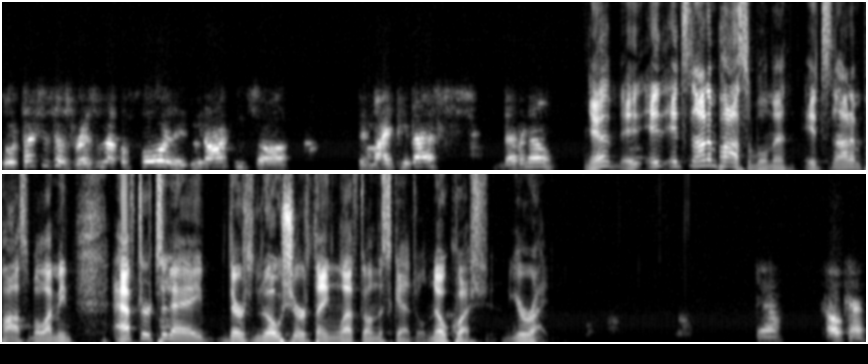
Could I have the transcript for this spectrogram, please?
North Texas has risen up before. They beat Arkansas. They might be best. Never know. Yeah, it, it, it's not impossible, man. It's not impossible. I mean, after today, there's no sure thing left on the schedule. No question. You're right. Yeah. Okay. All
